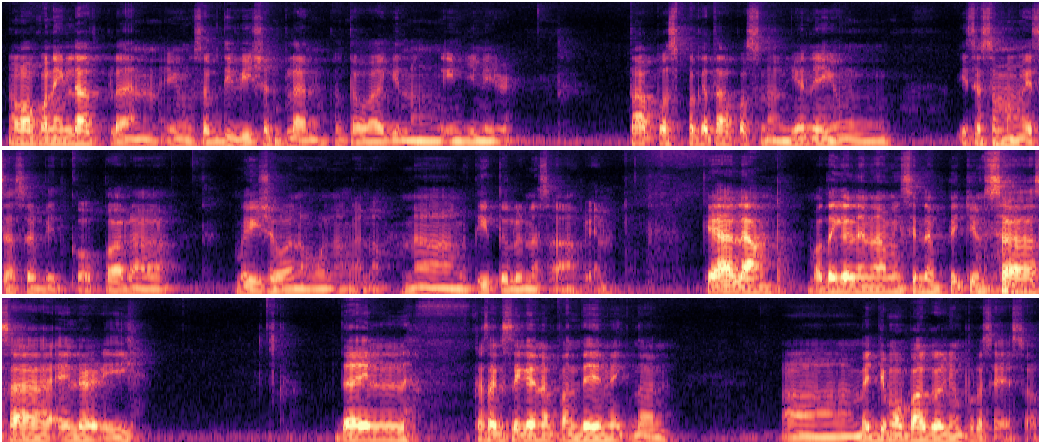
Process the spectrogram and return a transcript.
Nakuha ko na yung lot plan, yung subdivision plan kung tawagin ng engineer. Tapos pagkatapos nun, yun yung isa sa mga isasabit ko para ma-issuean ako ng ano ng titulo na sa akin. Kaya lang, matagal na namin sinampit yun sa, sa LRA. Dahil kasagsagan ng pandemic nun, uh, medyo mabagal yung proseso.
